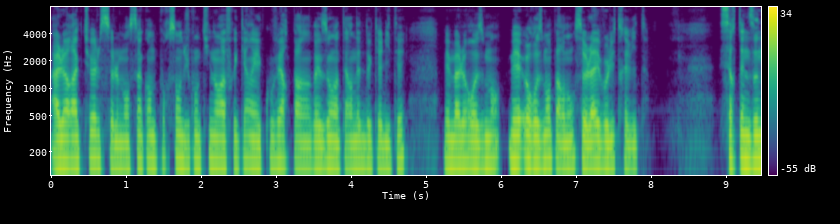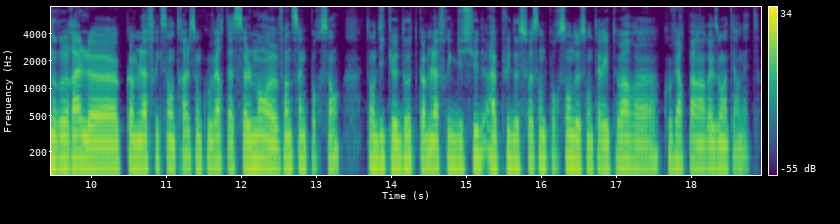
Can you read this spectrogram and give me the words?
À l'heure actuelle, seulement 50% du continent africain est couvert par un réseau Internet de qualité, mais malheureusement, mais heureusement, pardon, cela évolue très vite. Certaines zones rurales euh, comme l'Afrique centrale sont couvertes à seulement 25%, euh, tandis que d'autres comme l'Afrique du Sud a plus de 60% de son territoire euh, couvert par un réseau Internet.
